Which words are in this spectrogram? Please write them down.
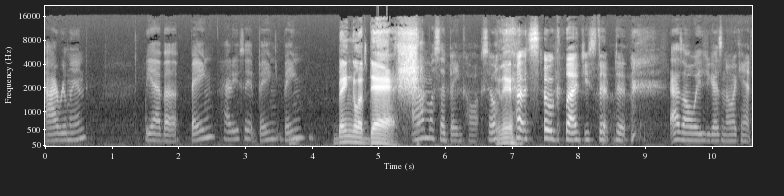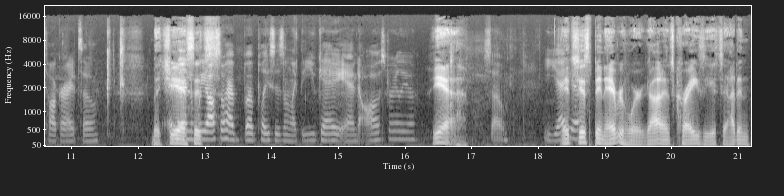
Ireland. We have a Bang. How do you say it? Bang, Bang. Bangladesh. I almost said Bangkok. So then- I'm so glad you stepped in. As always, you guys know I can't talk right, so. But And yes, we also have uh, places in like the UK and Australia. yeah. So, yeah, It's yeah. just been everywhere. God, it's crazy. It's I didn't.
